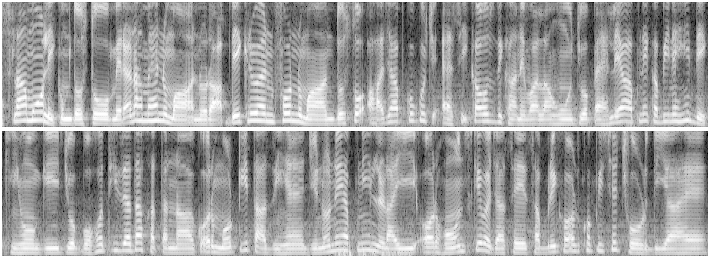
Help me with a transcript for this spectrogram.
असलम दोस्तों, मेरा नाम है नुमान और आप देख रहे हो इन्फो नुमान दोस्तों, आज आपको कुछ ऐसी काउस दिखाने वाला हूँ जो पहले आपने कभी नहीं देखी होंगी, जो बहुत ही ज़्यादा ख़तरनाक और मोटी ताज़ी हैं, जिन्होंने अपनी लड़ाई और हॉर्न्स की वजह से सब रिकॉर्ड को पीछे छोड़ दिया है।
